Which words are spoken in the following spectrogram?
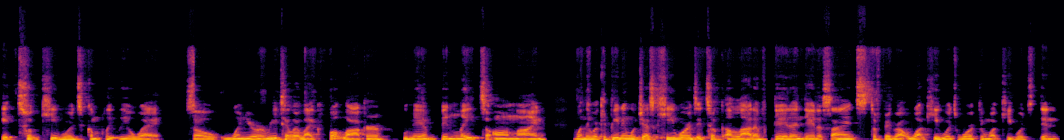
it took keywords completely away. So when you're a retailer like Footlocker, who may have been late to online, when they were competing with just keywords, it took a lot of data and data science to figure out what keywords worked and what keywords didn't.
